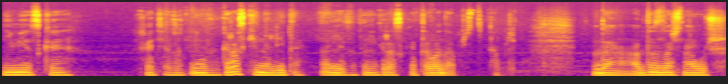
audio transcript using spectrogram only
немецкое. Хотя тут много краски налито. А нет, это не краска, это вода просто капли. Да, однозначно лучше.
